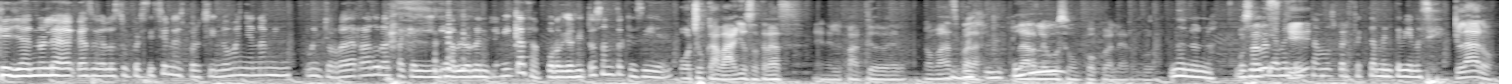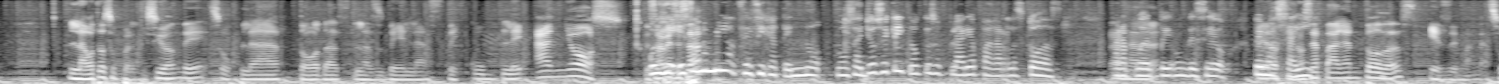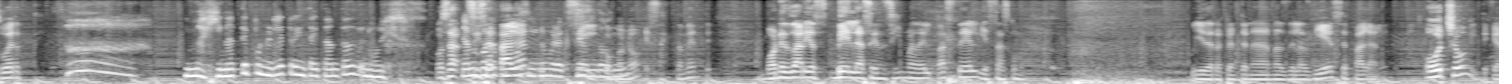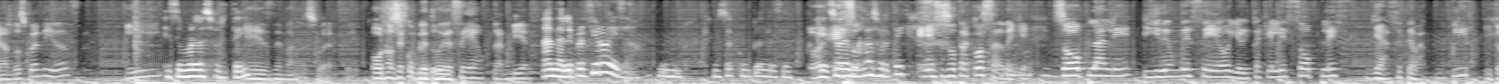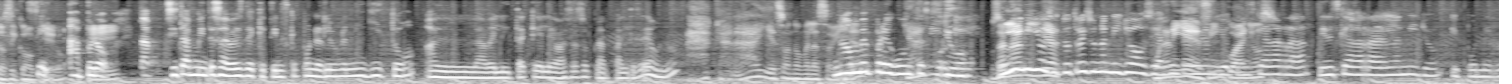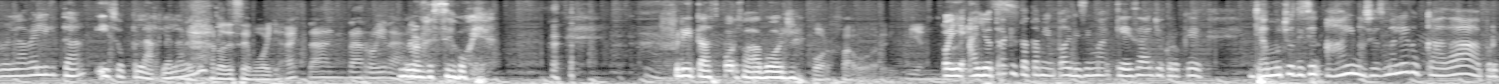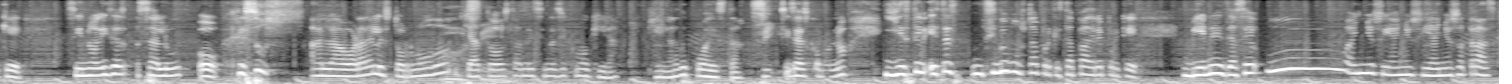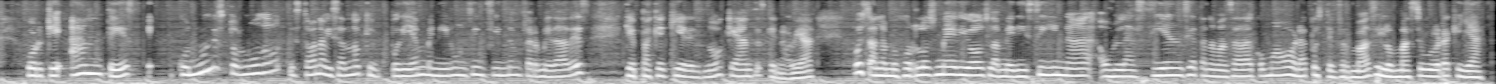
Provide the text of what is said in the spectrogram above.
que ya no le haga caso a las supersticiones, porque si no, mañana mismo un chorro de herradura hasta que el diablo no entre en mi casa. Por Diosito santo que sí, ¿eh? Ocho caballos atrás en el patio de Vero, nomás para darle uso un poco a la herradura. No, no, no. Definitivamente estamos perfectamente bien así. Claro. La otra superstición de soplar todas las velas de cumpleaños. ¿Te Oye, esa? no me la sé, fíjate, no. O sea, yo sé que le tengo que soplar y apagarlas todas para poder pedir un deseo. Pero, pero si no se apagan todas, es de mala suerte. Imagínate ponerle treinta y tantas. No, o sea, si se apagan. Sí, como no, exactamente. Pones varias velas encima del pastel y estás como. Y de repente nada más de las 10 se apagan 8 y te quedan dos prendidas. Y es de mala suerte. Es de mala suerte. O no se cumple tu deseo también. Ándale, prefiero esa. Mm, que no se cumple el deseo. Eso, de mala suerte. Esa es otra cosa, de que soplale, pide un deseo y ahorita que le soples, ya se te va a cumplir. Y tú así como que. Ah, pero sí también te sabes de que tienes que ponerle un anillito a la velita que le vas a soplar para el deseo, ¿no? Ah, caray, eso no me la sabía. No me preguntes por qué. O sea, un anillo, si tú traes un anillo o si alguien trae un anillo, años. tienes que agarrar, tienes que agarrar el anillo y ponerlo en la velita y soplarle a la velita. Claro, de cebolla. Ahí está, la rueda. No, de cebolla. Fritas, por favor. Por favor. Oye, hay otra que está también padrísima, que esa yo creo que ya muchos dicen, ay, no seas maleducada, porque si no dices salud o Jesús a la hora del estornudo, oh, ya todos están diciendo así como que irá. ¿Quién la educó a esta? Sí. Sí, sabes cómo, ¿no? Y este, este sí me gusta porque está padre porque viene desde hace uh, años y años y años atrás, porque antes con un estornudo te estaban avisando que podían venir un sinfín de enfermedades que para qué quieres, ¿no? Que antes que no había, pues a lo mejor los medios, la medicina o la ciencia tan avanzada como ahora, pues te enfermabas y lo más seguro era que ya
